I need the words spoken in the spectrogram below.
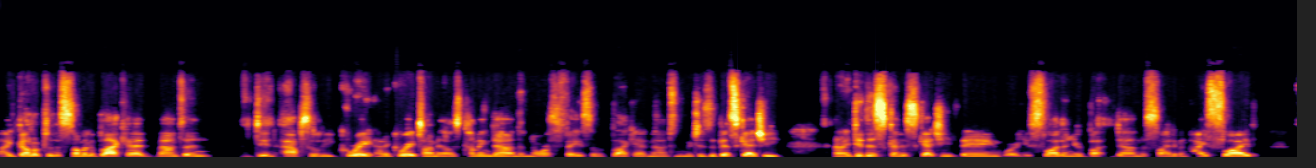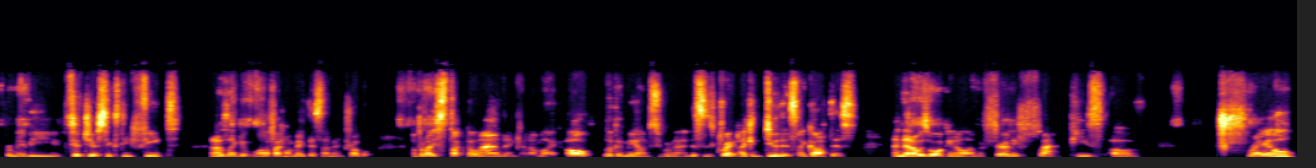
I got up to the summit of Blackhead Mountain did absolutely great, had a great time. And I was coming down the north face of Blackhead Mountain, which is a bit sketchy. And I did this kind of sketchy thing where you slide on your butt down the side of an ice slide for maybe 50 or 60 feet. And I was like, well, if I don't make this, I'm in trouble. But I stuck the landing and I'm like, oh, look at me, I'm Superman. This is great. I can do this. I got this. And then I was walking along a fairly flat piece of trail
